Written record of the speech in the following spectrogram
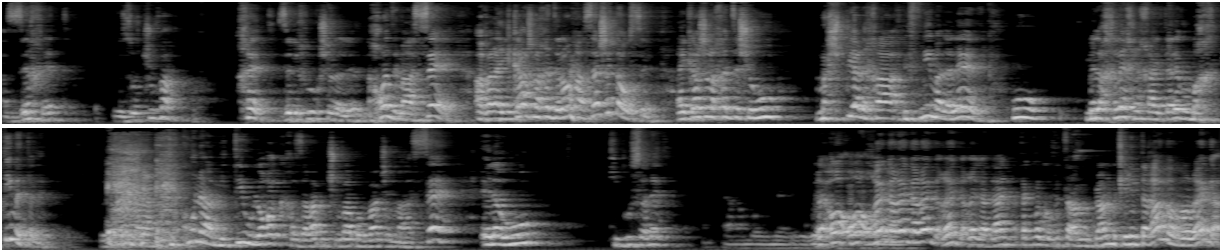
אז זה חטא, וזו תשובה. חטא זה לכלוך של הלב, נכון זה מעשה, אבל העיקר של החטא זה לא מעשה שאתה עושה, העיקר של החטא זה שהוא משפיע לך בפנים על הלב, הוא מלכלך לך את הלב, הוא מכתים את הלב. התיקון האמיתי הוא לא רק חזרה בתשובה במובן של מעשה, אלא הוא כיבוס הלב. או, רגע, רגע, רגע, רגע, רגע, עדיין אתה כבר קופץ, כולנו מכירים את הרמב"ם, אבל רגע.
